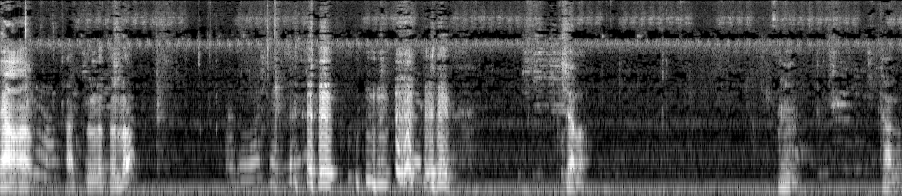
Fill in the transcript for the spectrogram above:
हाँ हाँ हाथ सुन लो सुन लो। चलो। हम्म चलो हम्म,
